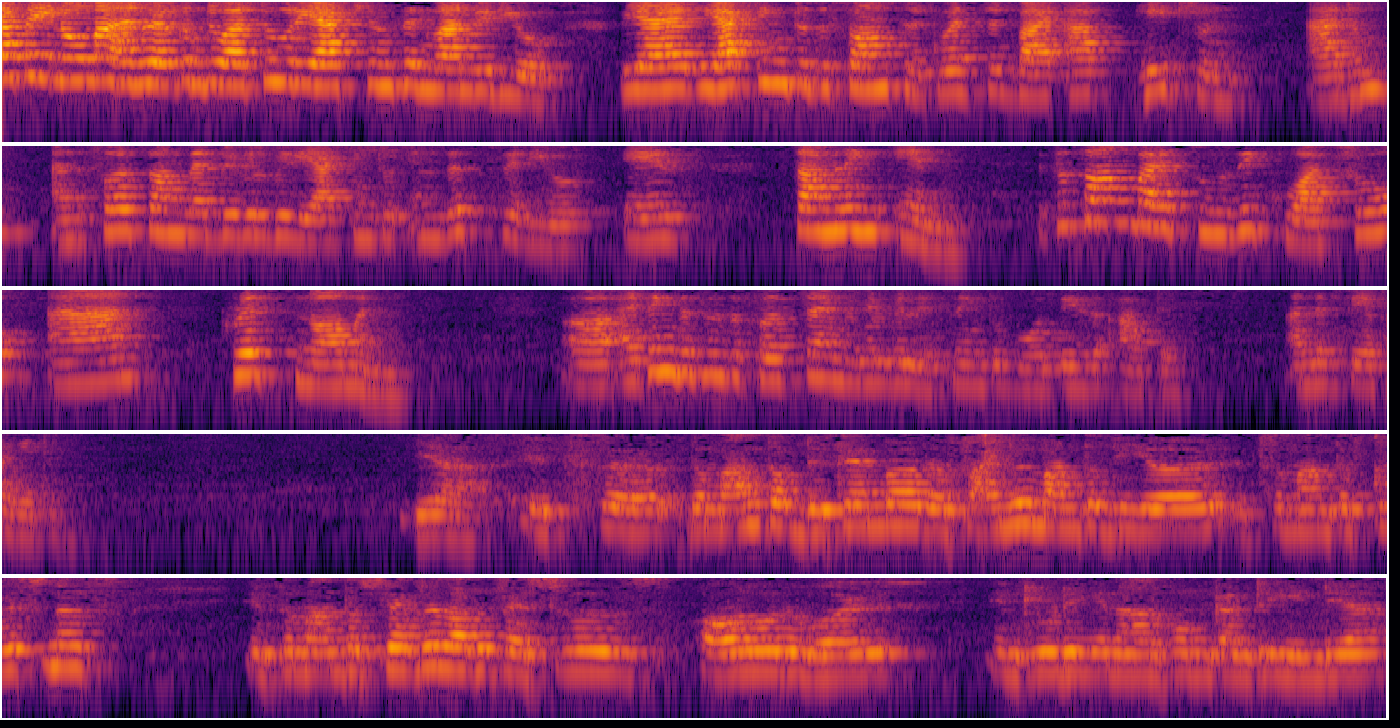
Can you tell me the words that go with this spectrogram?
Cafe Enoma and welcome to our two reactions in one video. We are reacting to the songs requested by our patron Adam and the first song that we will be reacting to in this video is Stumbling In. It's a song by Suzi Quatro and Chris Norman. Uh, I think this is the first time we will be listening to both these artists unless we are forgetting. Yeah, it's uh, the month of December, the final month of the year. It's a month of Christmas. It's a month of several other festivals all over the world, including in our home country, India.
